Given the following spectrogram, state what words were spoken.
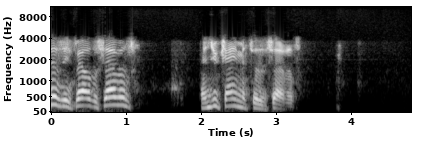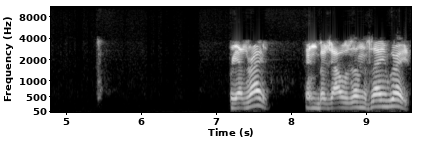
Sissy fell to seventh, and you came into the seventh. That's right. And but y'all was in the same grade.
